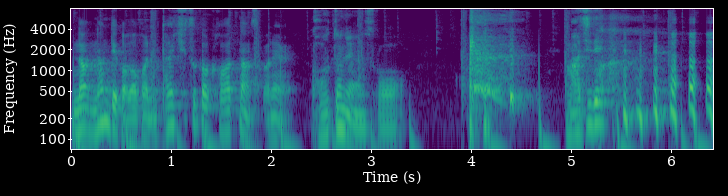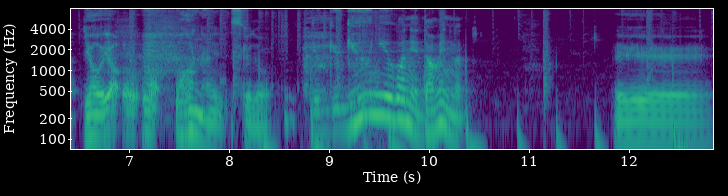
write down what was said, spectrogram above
ななんでか分かんない。体質が変わったんですかね。変わったんじゃないですか。い マジで？や いやわわかんないですけど。へぎゅ牛乳がねダメになっちゃえ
